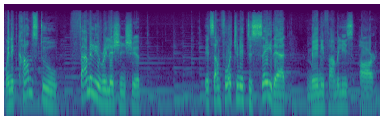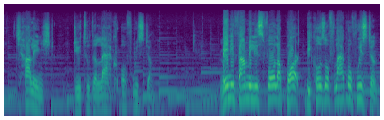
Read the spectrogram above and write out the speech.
When it comes to family relationship, it's unfortunate to say that many families are challenged due to the lack of wisdom. Many families fall apart because of lack of wisdom.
